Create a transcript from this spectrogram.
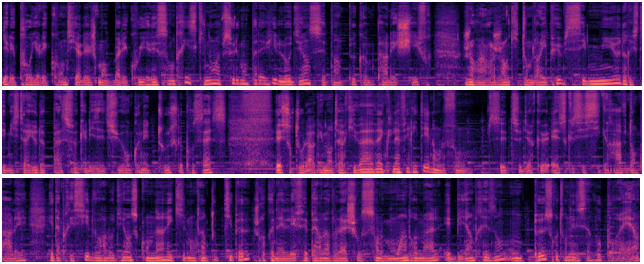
Il y a les pour, il y a les contre, il y a les je m'en bats les couilles, il y a les centristes qui n'ont absolument pas d'avis. L'audience, c'est un peu comme par les chiffres, genre argent qui tombe dans les pubs. C'est mieux de rester mystérieux, de pas se focaliser dessus. On connaît tous le process et surtout l'argumentaire qui va avec. La vérité, dans le fond, c'est de se dire que est-ce que c'est si grave d'en parler et d'apprécier de voir l'audience qu'on a et qui monte un tout petit peu? Je reconnais l'effet pervers de la chose sans le moindre mal et bien présent. On peut se retourner le cerveau pour rien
